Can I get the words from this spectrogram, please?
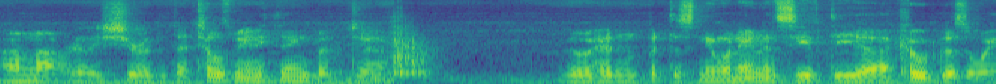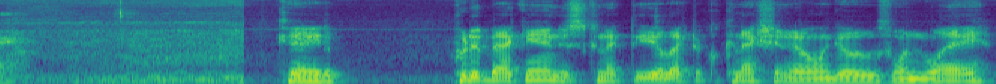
I'm not really sure that that tells me anything, but uh, go ahead and put this new one in and see if the uh, code goes away. Okay, to put it back in, just connect the electrical connection. It only goes one way.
